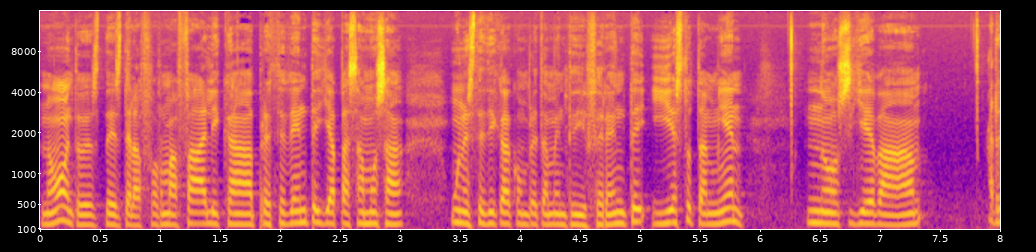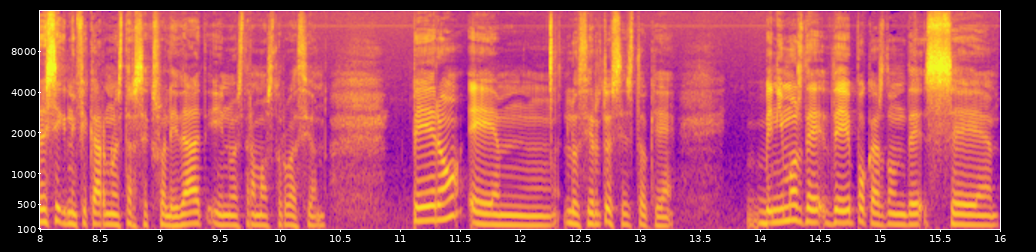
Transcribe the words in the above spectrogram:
¿no? Entonces, desde la forma fálica precedente ya pasamos a una estética completamente diferente y esto también nos lleva a resignificar nuestra sexualidad y nuestra masturbación. Pero em, lo cierto es esto, que venimos de, épocas donde se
